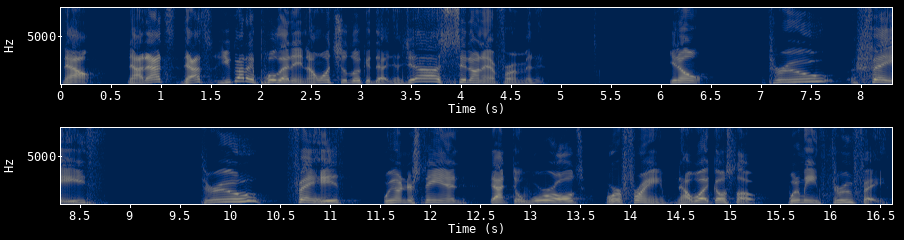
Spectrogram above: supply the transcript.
Now, now that's that's you got to pull that in. I want you to look at that. Just sit on that for a minute. You know, through faith, through faith, we understand that the worlds were framed. Now, what? Go slow. What do you mean through faith?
